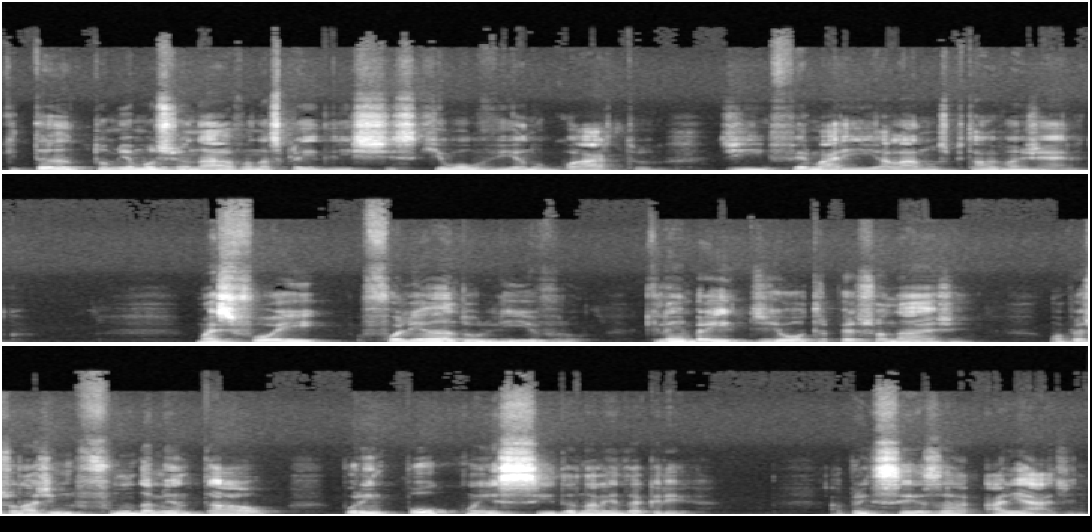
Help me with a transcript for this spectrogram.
que tanto me emocionava nas playlists que eu ouvia no quarto de enfermaria lá no hospital evangélico. Mas foi folheando o livro que lembrei de outra personagem, uma personagem fundamental, porém pouco conhecida na lenda grega, a princesa Ariadne.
